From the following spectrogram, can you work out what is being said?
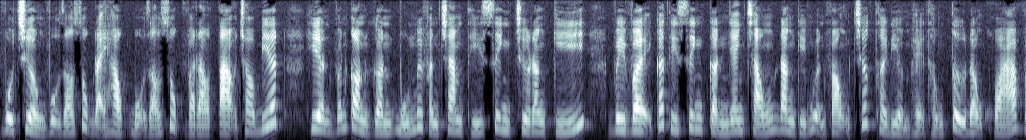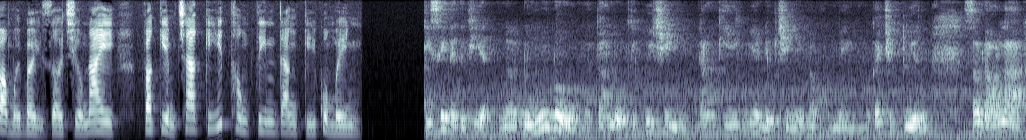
Vụ trưởng Vụ Giáo dục Đại học Bộ Giáo dục và Đào tạo cho biết hiện vẫn còn gần 40% thí sinh chưa đăng ký. Vì vậy, các thí sinh cần nhanh chóng đăng ký nguyện vọng trước thời điểm hệ thống tự động khóa vào 17 giờ chiều nay và kiểm tra kỹ thông tin đăng ký của mình thí sinh để thực hiện ờ, đúng đủ và toàn bộ cái quy trình đăng ký cũng như điều chỉnh nguyện vọng của mình một cách trực tuyến. Sau đó là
